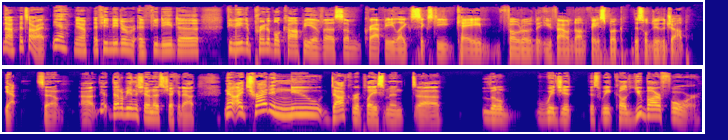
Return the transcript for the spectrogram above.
no, it's all right. Yeah. You know, if you need a if you need a if you need a printable copy of uh, some crappy like 60k photo that you found on Facebook, this will do the job. Yeah. So uh, yeah, that'll be in the show notes. Check it out. Now, I tried a new dock replacement uh, little widget this week called UBAR 4.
